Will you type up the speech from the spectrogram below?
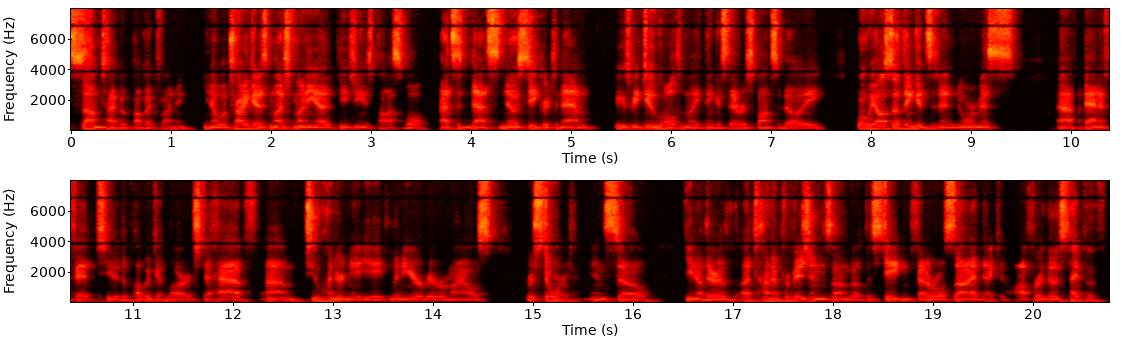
some type of public funding. You know, we'll try to get as much money out of PG as possible. That's that's no secret to them because we do ultimately think it's their responsibility. But we also think it's an enormous uh, benefit to the public at large to have um, 288 linear river miles restored. And so, you know, there are a ton of provisions on both the state and federal side that can offer those type of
